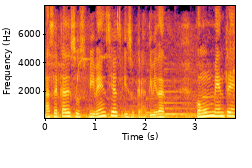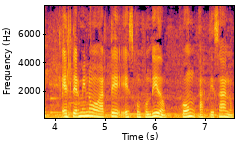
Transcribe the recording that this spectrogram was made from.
acerca de sus vivencias y su creatividad. Comúnmente el término arte es confundido con artesano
